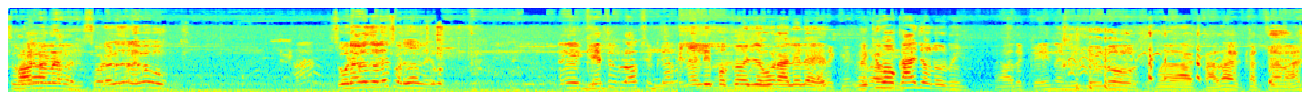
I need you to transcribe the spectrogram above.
सोडायला सोडायला झालं भाऊ. सोडायला झालं सोडायला घे तू ब्लॉग शूट कर. फायनली पक्क जेवण आलेले आहेत. विकी भाऊ काय जेवलो तुम्ही? आता काही नाही मी जेवलो. खाला कच्चा भात.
